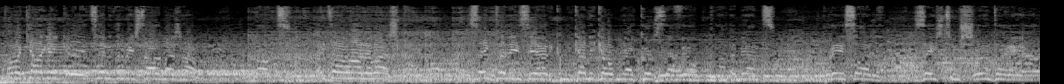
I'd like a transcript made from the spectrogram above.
Estava aqui alguém que queria ser entrevistado, mas não. Então, olha, Vasco, sei que a dizer que mecânica é o melhor curso da FEU, completamente. Por isso, olha, desejo-te um excelente Real,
